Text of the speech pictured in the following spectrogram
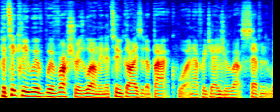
particularly with, with Russia as well. I mean, the two guys at the back, what an average age Mm. of about seven,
